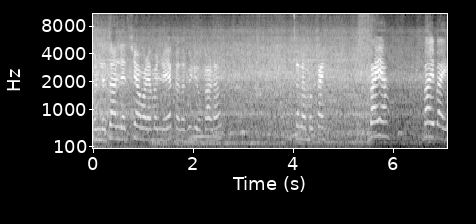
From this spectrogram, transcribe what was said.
म्हणलं चालल्यात शेवाळ्या म्हणलं एखादा व्हिडिओ काढा. मग काय बाय या बाय बाय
